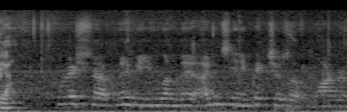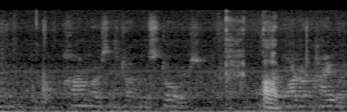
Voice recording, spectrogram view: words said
Yeah. Suresh, uh, maybe you weren't there. I didn't see any pictures of modern commerce in terms of stores or Uh, modern highway.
